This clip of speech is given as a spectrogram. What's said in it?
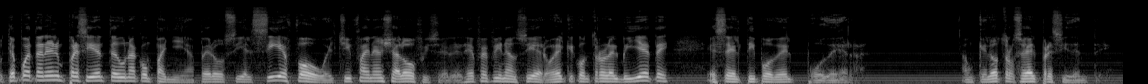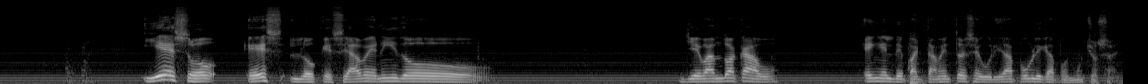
Usted puede tener un presidente de una compañía, pero si el CFO, el Chief Financial Officer, el jefe financiero es el que controla el billete, ese es el tipo del poder, aunque el otro sea el presidente. Y eso es lo que se ha venido llevando a cabo en el Departamento de Seguridad Pública por muchos años.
